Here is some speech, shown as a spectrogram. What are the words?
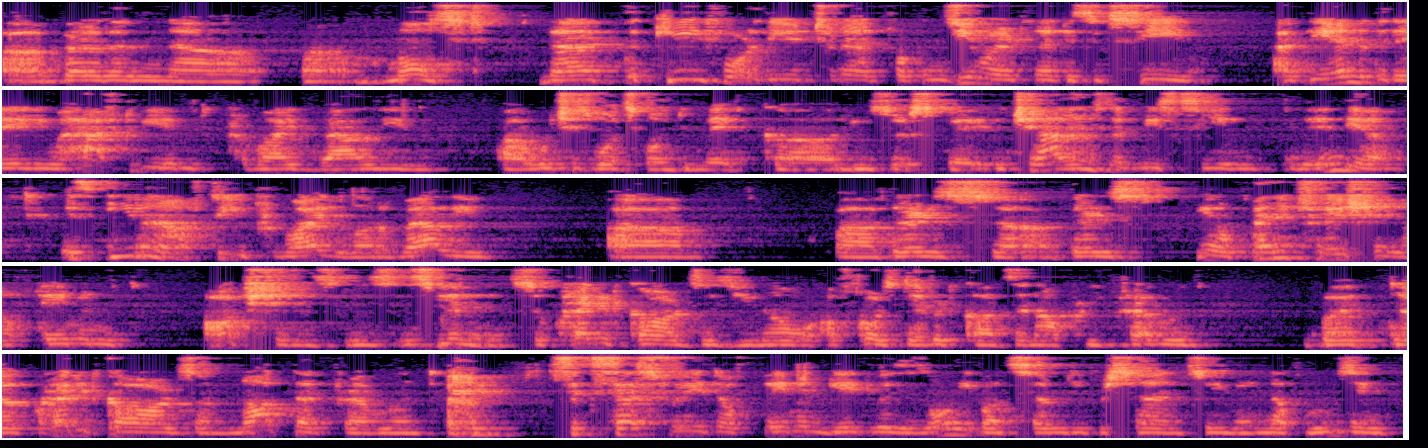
uh, better than uh, uh, most that the key for the internet for consumer internet to succeed at the end of the day you have to be able to provide value uh, which is what's going to make uh, users pay. The challenge that we see in, in, India is even after you provide a lot of value, um, uh, there's uh, there's you know penetration of payment options is, is limited. So credit cards, as you know, of course, debit cards are now pretty prevalent, but uh, credit cards are not that prevalent. Success rate of payment gateways is only about 70%, so you end up losing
